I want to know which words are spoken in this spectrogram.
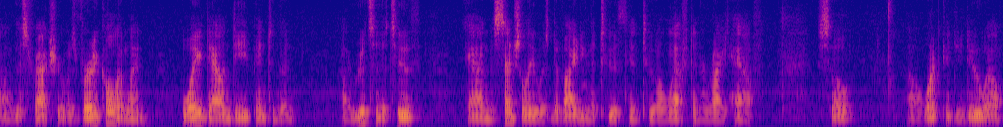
uh, this fracture was vertical. It went way down deep into the uh, roots of the tooth and essentially was dividing the tooth into a left and a right half. So uh, what could you do? Well,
